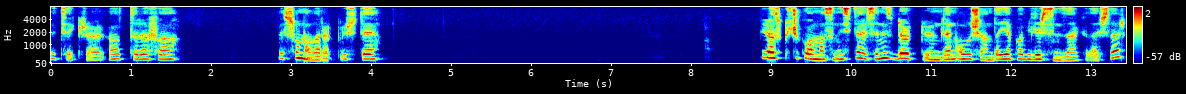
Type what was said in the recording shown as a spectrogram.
Ve tekrar alt tarafa ve son olarak üste biraz küçük olmasını isterseniz 4 düğümden oluşan da yapabilirsiniz arkadaşlar.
